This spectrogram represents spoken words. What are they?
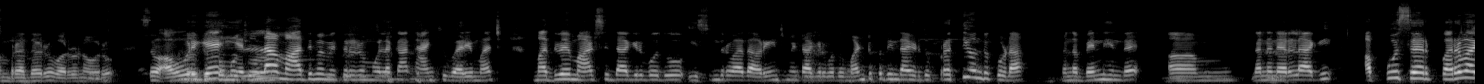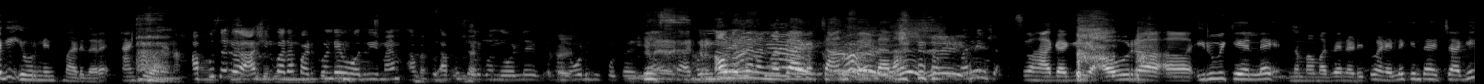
ನಮ್ಮ ಬ್ರದರು ವರುಣ್ ಅವರು. ಸೊ ಅವರಿಗೆ ಎಲ್ಲಾ ಮಾಧ್ಯಮ ಮಿತ್ರರ ಮೂಲಕ ಥ್ಯಾಂಕ್ ಯು ವೆರಿ ಮಚ್ ಮದ್ವೆ ಮಾಡಿಸಿದ್ದಾಗಿರ್ಬೋದು ಈ ಸುಂದರವಾದ ಅರೇಂಜ್ಮೆಂಟ್ ಆಗಿರ್ಬೋದು ಮಂಟಪದಿಂದ ಹಿಡಿದು ಪ್ರತಿಯೊಂದು ಕೂಡ ನನ್ನ ಬೆನ್ನ ಹಿಂದೆ ನನ್ನ ನೆರಳಾಗಿ ಅಪ್ಪು ಸರ್ ಪರವಾಗಿ ಇವ್ರು ನಿಂತು ಮಾಡಿದ್ದಾರೆ. Thank you Varuna. Appu sir ಆಶೀರ್ವಾದ ಪಡ್ಕೊಂಡೇ ಹೋದ್ವಿ ಮ್ಯಾಮ್ ಅಪ್ಪು ಅಪ್ಪು ಸರ್ ಒಂದು ಒಳ್ಳೆ ನೋಡಿದ್ವಿ ಫೋಟೋ ಅವ್ರಿಂದ ನನ್ ಮದ್ವೆ ಆಗಕ್ಕೆ ಚಾನ್ಸ್ ಇಲ್ಲ ಸೊ ಹಾಗಾಗಿ ಅವರ ಇರುವಿಕೆಯಲ್ಲೇ ನಮ್ಮ ಮದುವೆ ನಡೀತು. ಅಂಡ್ ಎಲ್ಲಕ್ಕಿಂತ ಹೆಚ್ಚಾಗಿ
